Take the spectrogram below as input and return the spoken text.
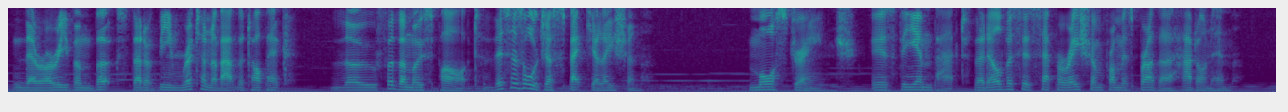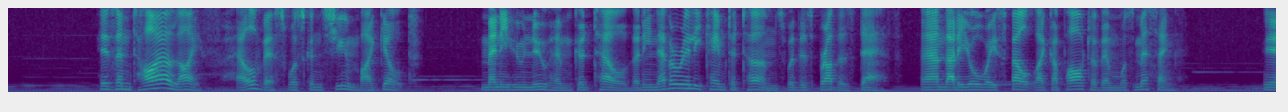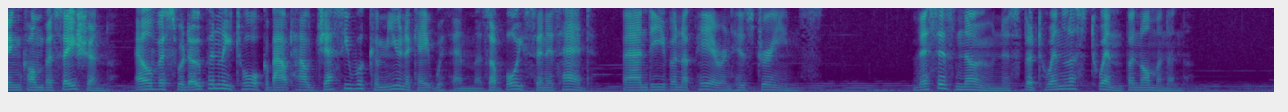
There are even books that have been written about the topic, Though, for the most part, this is all just speculation. More strange is the impact that Elvis's separation from his brother had on him. His entire life, Elvis was consumed by guilt. Many who knew him could tell that he never really came to terms with his brother's death, and that he always felt like a part of him was missing. In conversation, Elvis would openly talk about how Jesse would communicate with him as a voice in his head, and even appear in his dreams. This is known as the twinless twin phenomenon.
